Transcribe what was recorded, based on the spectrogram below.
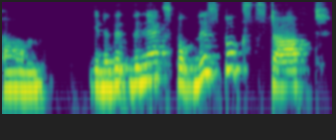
um, you know, the, the next book. This book stopped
